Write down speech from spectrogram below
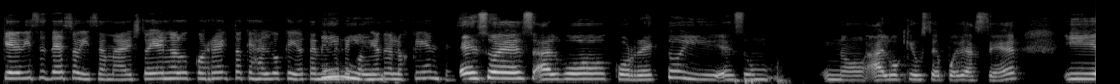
¿Qué dices de eso, Isamar? ¿Estoy en algo correcto? Que es algo que yo también le recomiendo a los clientes. Eso es algo correcto y es un, no, algo que usted puede hacer. Y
